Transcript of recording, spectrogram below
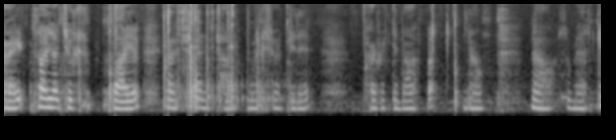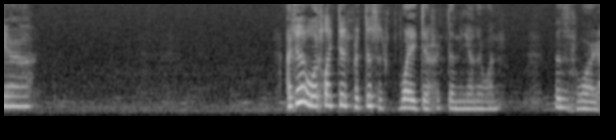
Alright, sorry that took quiet. I was trying to count, make sure I get it perfect enough, but no. Now, some mascara. I didn't look like this, but this is way different than the other one. This is more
